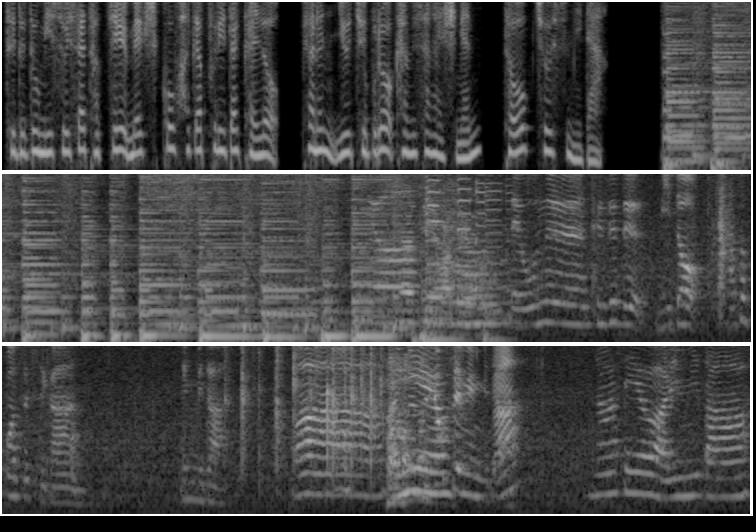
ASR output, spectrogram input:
드드도 미술사 덕질 멕시코 화가 프리다 칼로 편은 유튜브로 감상하시면 더욱 좋습니다. 안녕하세요. 네, 오늘은 드드드 미덕 다섯 번째 시간입니다. 와, 저는 아니에요. 수경쌤입니다. 안녕하세요, 아리입니다.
